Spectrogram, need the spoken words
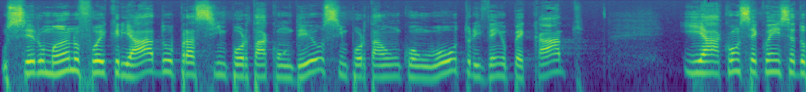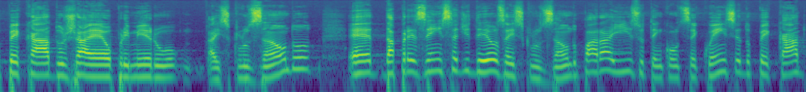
O ser humano foi criado para se importar com Deus, se importar um com o outro, e vem o pecado. E a consequência do pecado já é o primeiro, a exclusão do, é, da presença de Deus, a exclusão do paraíso, tem consequência do pecado.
